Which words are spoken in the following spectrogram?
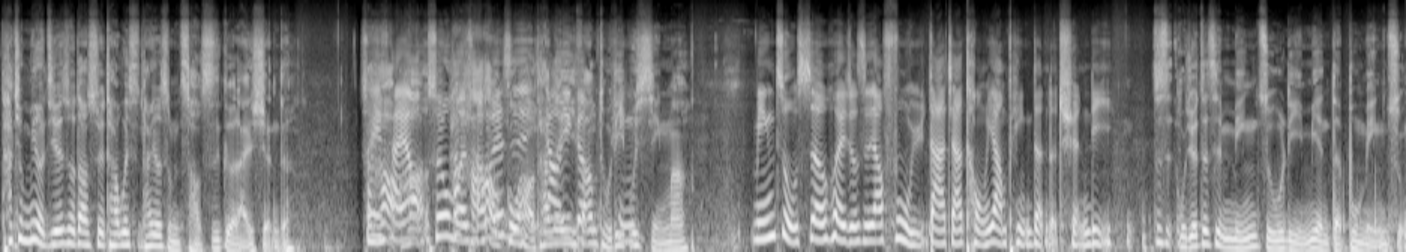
他就没有接受到，所以他为什么他有什么好资格来选的？所以才要，所以我们才好好过好他那一方土地不行吗？民主社会就是要赋予大家同样平等的权利。这是我觉得这是民主里面的不民主。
